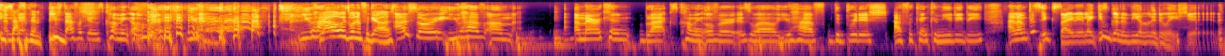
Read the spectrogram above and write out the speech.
East Ame- African. East Africans coming over. you, you have. I always want to forget us. I'm sorry. You have um American blacks coming over as well. You have the British African community. And I'm just excited. Like it's gonna be a little Asian. And,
